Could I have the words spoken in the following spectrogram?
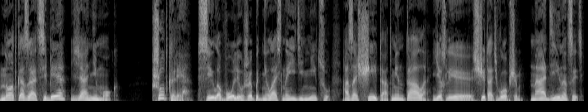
Но отказать себе я не мог. Шутка ли? Сила воли уже поднялась на единицу, а защита от ментала, если считать в общем, на одиннадцать.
